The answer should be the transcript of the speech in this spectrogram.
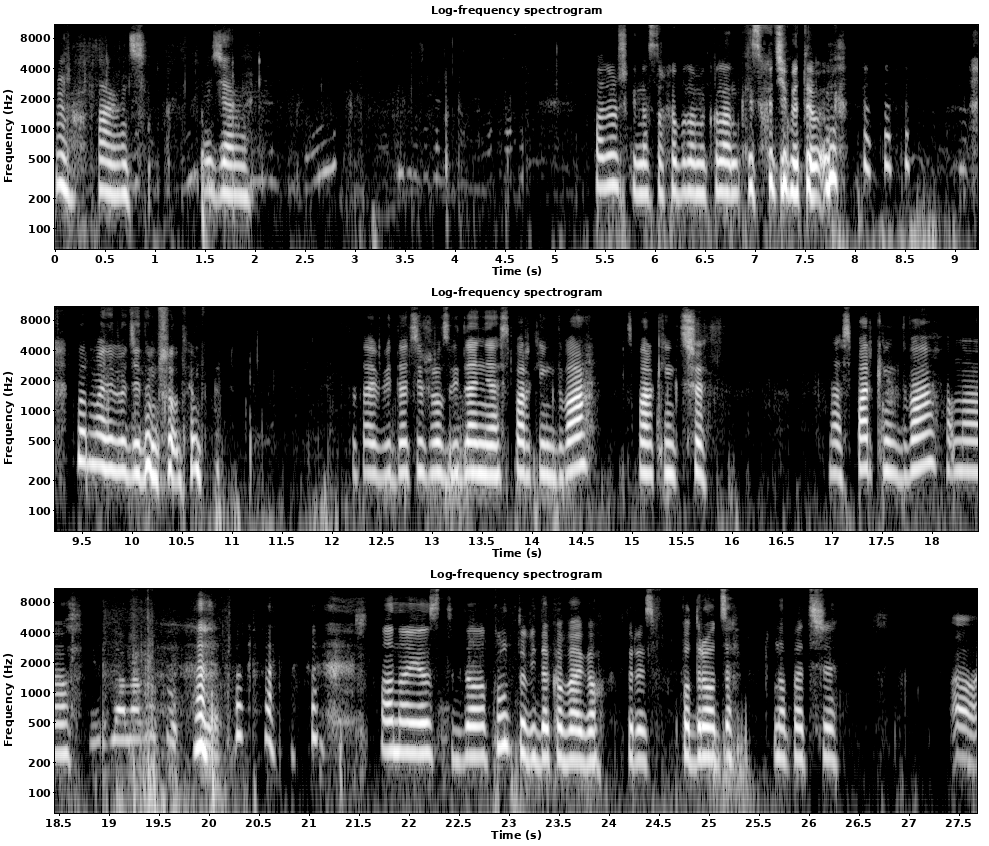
No, tak więc jedziemy. Paluszki nas trochę bolą kolankę i schodzimy tyłem. Normalnie ludzie idą przodem. Tutaj widać już rozwidlenie z parking 2, z parking 3. Na parking 2 ono, Dla lamusów. ono jest do punktu widokowego, który jest po drodze na P3. O,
